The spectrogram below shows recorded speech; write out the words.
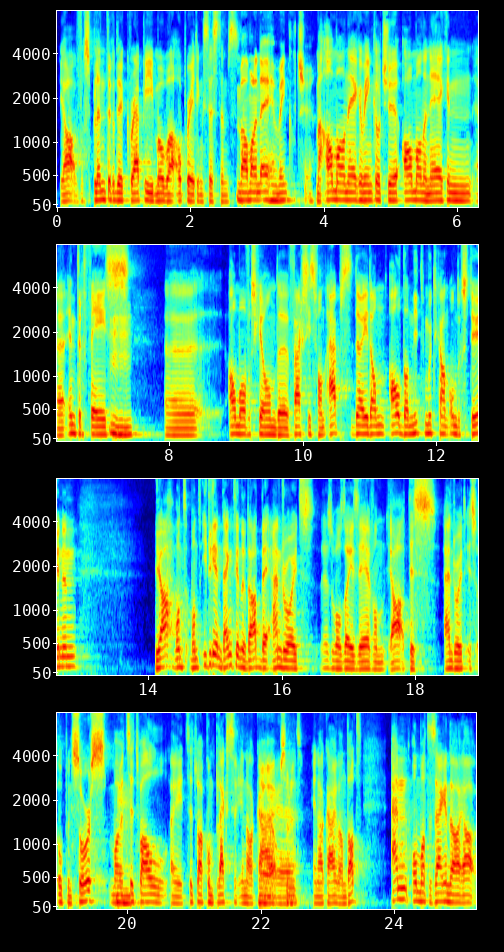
ja, versplinterde, crappy mobile operating systems? Maar allemaal een eigen winkeltje. Met allemaal een eigen winkeltje, allemaal een eigen eh, interface, eh, allemaal verschillende versies van apps dat je dan al dan niet moet gaan ondersteunen. Ja, want, want iedereen denkt inderdaad bij Android, zoals dat je zei, van ja, het is, Android is open source, maar het, zit wel, het zit wel complexer in elkaar, Ja, absoluut. in elkaar dan dat. En om wat te zeggen dat, ja,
